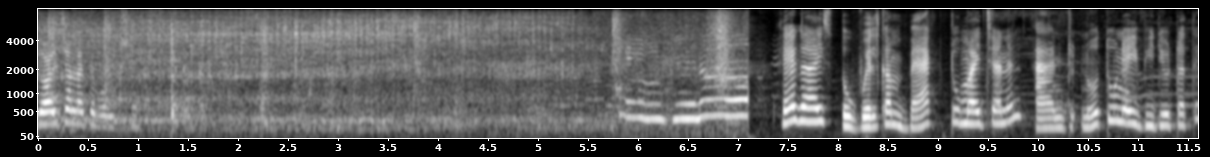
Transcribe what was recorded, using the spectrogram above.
জল চালাতে বলছে। হে গাইস তো welcome back to my channel and নতুন এই ভিডিওটাতে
